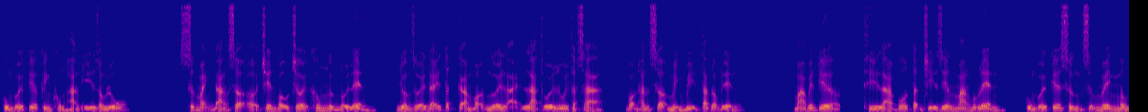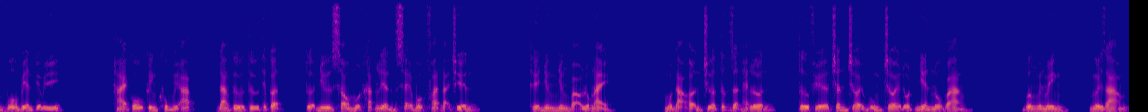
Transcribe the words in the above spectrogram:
cùng với kia kinh khủng hàn ý dòng lũ. Sức mạnh đáng sợ ở trên bầu trời không ngừng nổi lên, nhường dưới đây tất cả mọi người lại là thối lui thật xa, bọn hắn sợ mình bị tác động đến. Mà bên kia thì là vô tận chỉ riêng mang bước lên, cùng với kia sừng sững mênh mông vô biên kiếm ý. Hai cỗ kinh khủng mỹ áp đang từ từ tiếp cận, tựa như sau một khắc liền sẽ buộc phát đại chiến. Thế nhưng nhưng vào lúc này, một đạo ẩn chứa tức giận hét lớn từ phía chân trời vùng trời đột nhiên nổ vang. Vương nguyên minh, ngươi dám?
